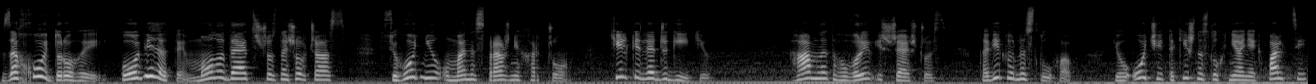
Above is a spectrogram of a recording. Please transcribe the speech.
Заходь, дорогий, пообідати, молодець, що знайшов час. Сьогодні у мене справжнє харчо, тільки для джигітів. Гамлет говорив іще щось, та Віктор не слухав. Його очі, такі ж неслухняні, як пальці,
